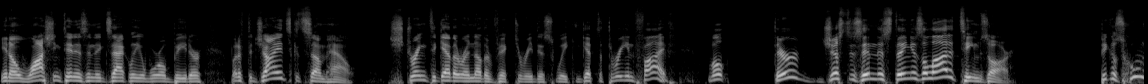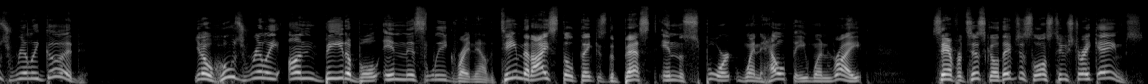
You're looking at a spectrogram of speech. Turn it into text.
You know, Washington isn't exactly a world beater, but if the Giants could somehow string together another victory this week and get to 3 and 5, well, they're just as in this thing as a lot of teams are. Because who's really good? You know, who's really unbeatable in this league right now? The team that I still think is the best in the sport when healthy, when right, San Francisco, they've just lost two straight games.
